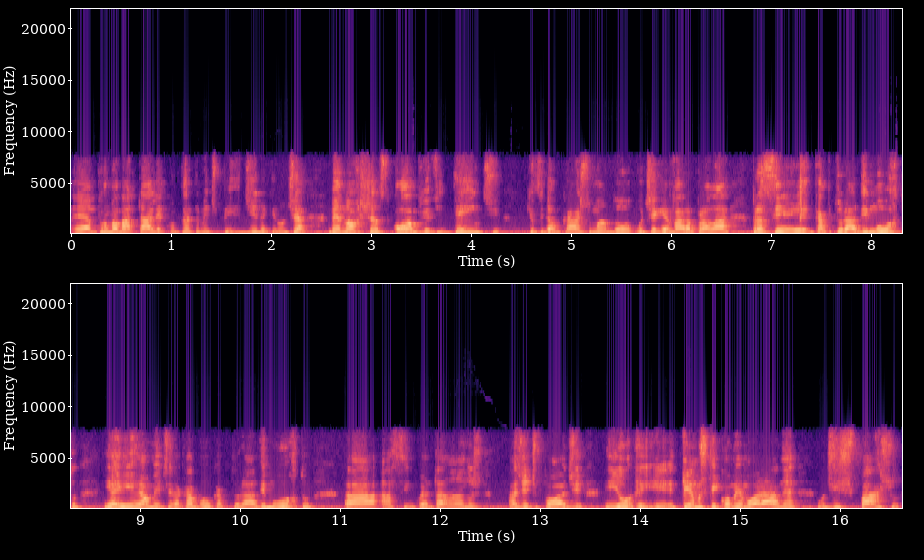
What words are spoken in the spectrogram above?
é, para uma batalha completamente perdida, que não tinha menor chance, óbvio, evidente, que o Fidel Castro mandou o Che Guevara para lá para ser capturado e morto, e aí realmente ele acabou capturado e morto há, há 50 anos. A gente pode, e, e temos que comemorar né, o despacho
